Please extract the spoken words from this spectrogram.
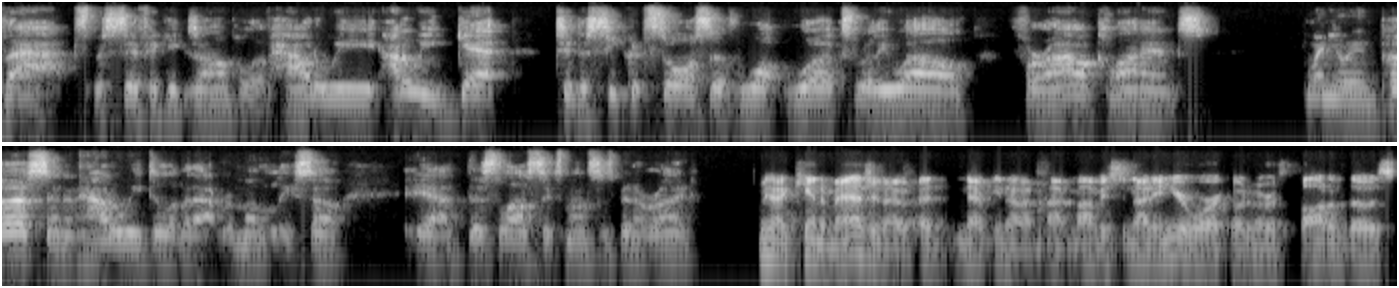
that specific example of how do we how do we get to the secret source of what works really well for our clients when you're in person and how do we deliver that remotely so yeah this last six months has been a ride mean, I can't imagine. I, I you know, I'm obviously not in your work. I would have never thought of those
